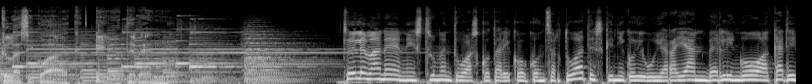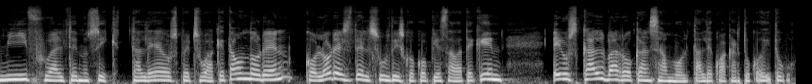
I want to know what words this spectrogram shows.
Klasikoak EITB-en. Telemanen instrumentu askotariko kontzertu bat eskeniko digu jarraian Berlingo Academy Fualte Musik talde ospetsuak eta ondoren Colores del Sur diskoko pieza batekin Euskal Barrock Ensemble taldekoak hartuko ditugu.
